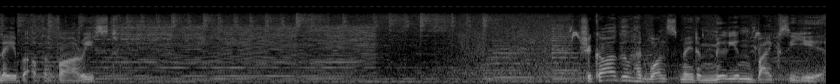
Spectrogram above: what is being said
labor of the Far East. Chicago had once made a million bikes a year.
